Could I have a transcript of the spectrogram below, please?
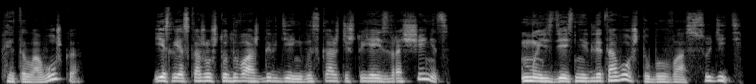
«Это ловушка? Если я скажу, что дважды в день вы скажете, что я извращенец, мы здесь не для того, чтобы вас судить».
